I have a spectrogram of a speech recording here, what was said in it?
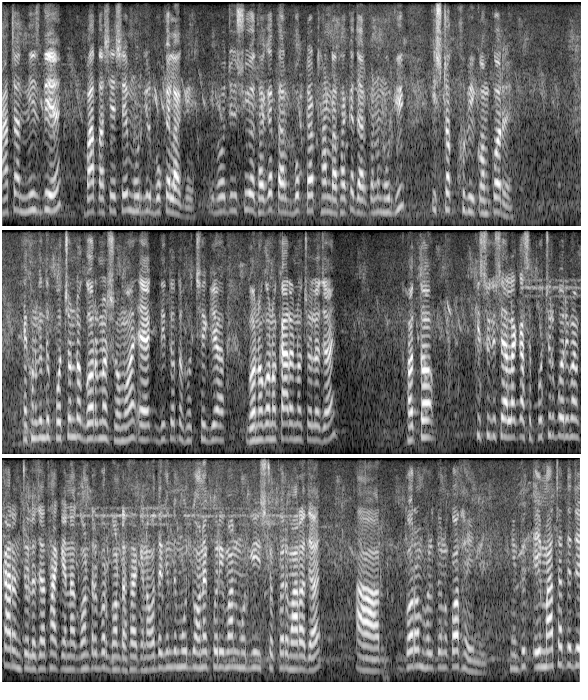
মাচার নিচ দিয়ে বাতাস এসে মুরগির বুকে লাগে। এভাবে যদি শুয়ে থাকে, তার বুকটা ঠান্ডা থাকে, যার কারণে মুরগি স্টক খুবই কম করে। এখন কিন্তু প্রচণ্ড গরমের সময়, এক, দ্বিতীয়ত হচ্ছে গিয়া ঘন ঘন কারেন্টও চলে যায়। হয়তো কিছু কিছু এলাকা আছে, প্রচুর পরিমাণ কারেন্ট চলে যায়, থাকে না, ঘণ্টার পর ঘণ্টা থাকে না। ওদের কিন্তু মুরগি অনেক পরিমাণ মুরগি স্টক করে মারা যায়। আর গরম হলে কোনো কথাই নেই। কিন্তু এই মাছাতে যে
